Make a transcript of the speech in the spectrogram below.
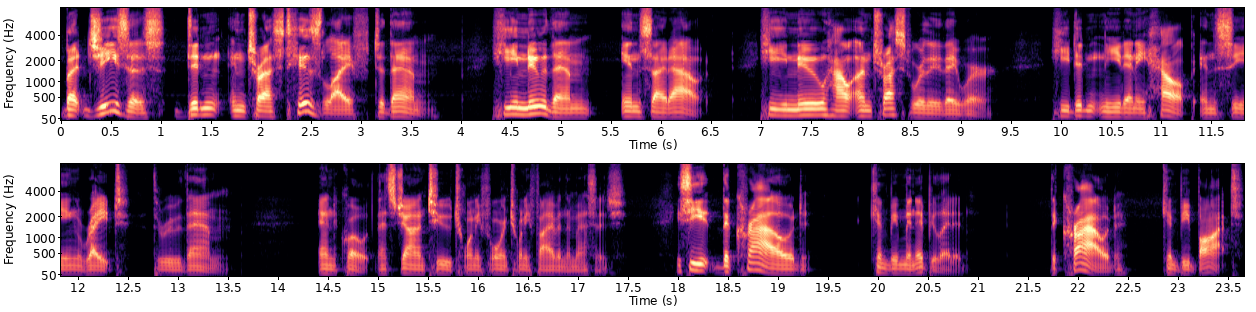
But Jesus didn't entrust his life to them. He knew them inside out. He knew how untrustworthy they were he didn't need any help in seeing right through them. End quote. That's John 2 24 and 25 in the message. You see, the crowd can be manipulated, the crowd can be bought.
